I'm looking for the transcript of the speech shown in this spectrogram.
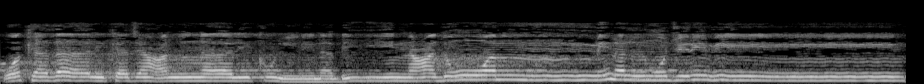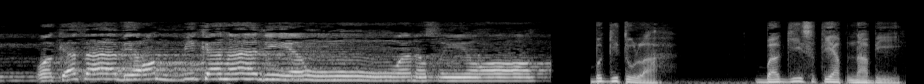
وكذلك جعلنا لكل نبي عدوا من المجرمين وكفى بربك هاديا ونصيرا Begitulah, bagi setiap nabi,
